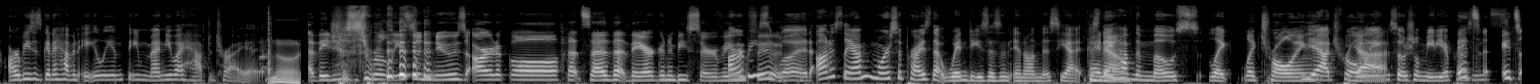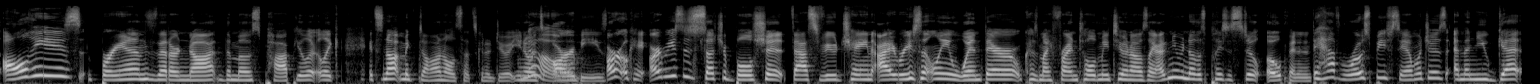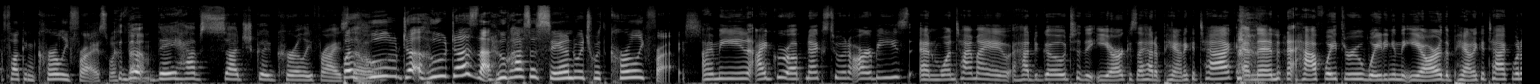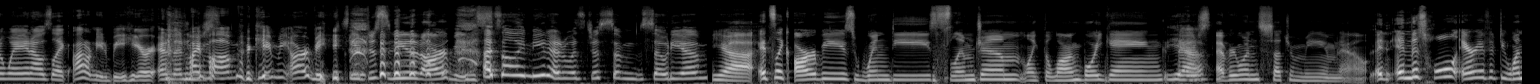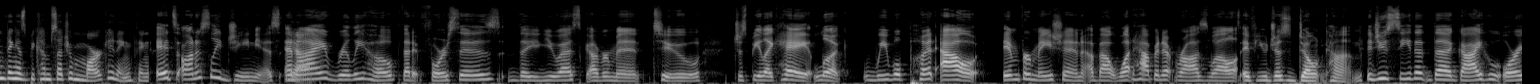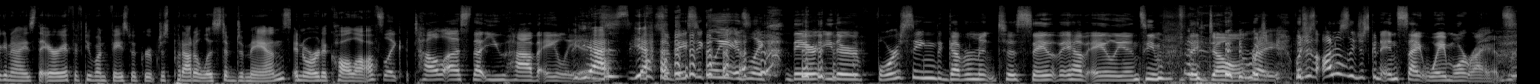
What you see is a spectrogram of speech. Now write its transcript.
Arby's is gonna have an alien themed menu. I have to try it. Uh, They just released a news article that said that they are going to be serving Arby's food. would. Honestly, I'm more surprised that Wendy's isn't in on this yet because they have the most like like trolling. yeah trolling Yeah. social media presence. it's all these brands that are not the most popular. Like it's not McDonald's that's going to do it. You know, it's No. Arby's. Ar- okay, Arby's is such a bullshit fast food chain. I recently went there because my friend told me to, and I was like, I didn't even know this place is still open. And they have roast beef sandwiches, and then you get fucking curly fries with The- them. they have such good curly fries. But though. who do- who does that? Who has a sandwich with curly fries? I mean, I grew up next to an Arby's, and one time I had to go to the ER because I had a panic attack. And then halfway through waiting in the ER, the panic attack went away, and I was like, I don't need to be here. And then my mom gave me Arby's. You just needed Arby's. That's all I needed was just some sodium. Yeah, it's like Arby's, Wendy's, Slim Jim, like the Long Boy Gang. Yeah. There's, everyone's such a meme now. And, and this whole Area 51 thing has become such a marketing thing. It's honestly genius. And Yeah. I really hope that it forces the US government to just be like, hey, look, we will put out information about what happened at Roswell if you just don't come. Did you see that the guy who organized the Area 51 Facebook group just put out a list of demands in order to call off? It's like, tell us that you have aliens. Yes, yeah. So basically, it's like they're either forcing the government to say that they have aliens, even if they don't, Right. which, which is honestly just going to incite way more riots.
